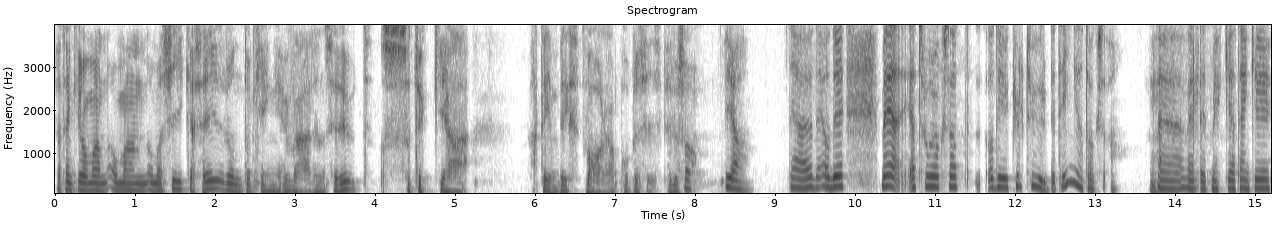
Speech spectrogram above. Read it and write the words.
Jag tänker om man, om, man, om man kikar sig runt omkring hur världen ser ut så tycker jag att det är en bristvara på precis det du sa. Ja, det är ju det. Och det. Men jag, tror också att, och det är kulturbetingat också, eh, väldigt mycket. Jag tänker,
